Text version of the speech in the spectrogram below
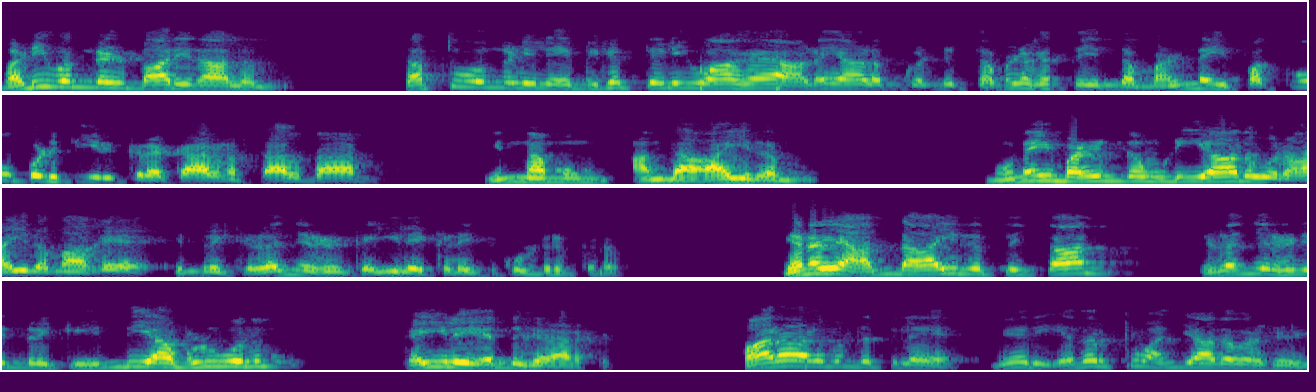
வடிவங்கள் மாறினாலும் தத்துவங்களிலே மிக தெளிவாக அடையாளம் கொண்டு தமிழகத்தை இந்த மண்ணை பக்குவப்படுத்தி இருக்கிற காரணத்தால் தான் இன்னமும் அந்த ஆயுதம் முனை வழங்க முடியாத ஒரு ஆயுதமாக இன்றைக்கு இளைஞர்கள் கையிலே கிடைத்துக் கொண்டிருக்கிறது. எனவே அந்த ஆயுதத்தை தான் இளைஞர்கள் இன்றைக்கு இந்தியா முழுவதும் கையிலே ஏந்துகிறார்கள். பாராளுமன்றத்திலே வேறு எதற்கும் அஞ்சாதவர்கள்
